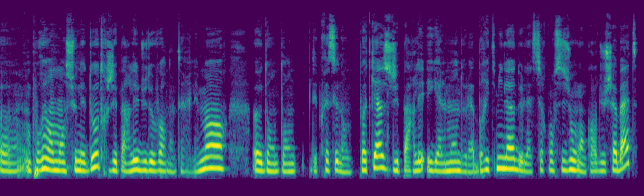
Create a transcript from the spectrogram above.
Euh, on pourrait en mentionner d'autres. J'ai parlé du devoir d'enterrer les morts euh, dans, dans, des précédents podcasts. J'ai parlé également de la brit mila, de la circoncision ou encore du Shabbat,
